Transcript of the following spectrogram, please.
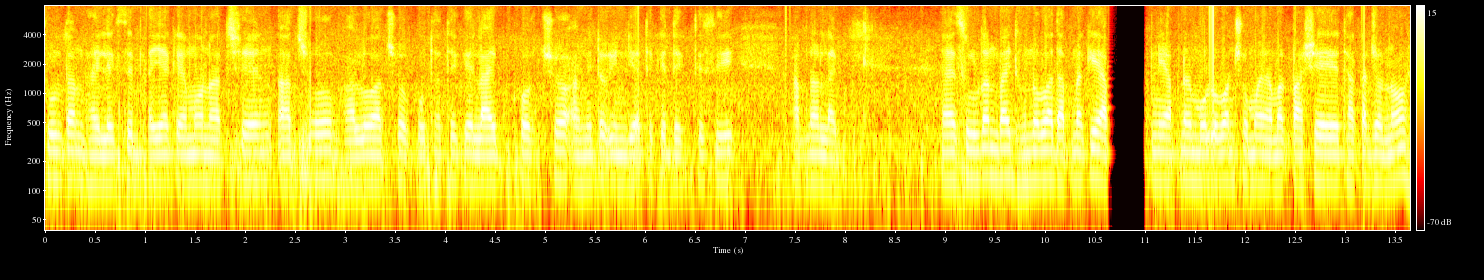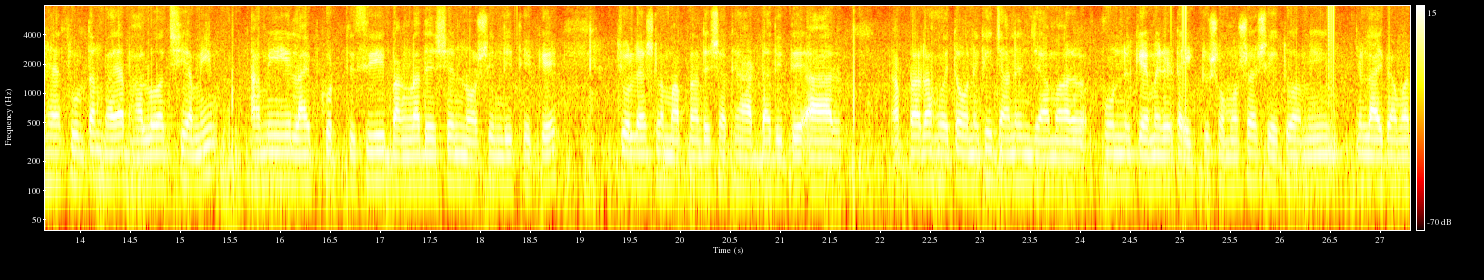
সুলতান ভাই লেখছে, ভাইয়া কেমন আছেন? আছো? ভালো আছো? কোথা থেকে লাইভ করছ? আমি তো ইন্ডিয়া থেকে দেখতেছি। আপনার লাইভ হ্যাঁ সুলতান ভাই, ধন্যবাদ আপনাকে। আপনি আপনার মূল্যবান সময় আমার পাশে থাকার জন্য। হ্যাঁ সুলতান ভাইয়া, ভালো আছি আমি। আমি লাইভ করতেছি বাংলাদেশের নরসিংদী থেকে। চলে আসলাম আপনাদের সাথে আড্ডা দিতে। আর আপনারা হয়তো অনেকেই জানেন যে আমার ফোনের ক্যামেরাটা একটু সমস্যা, সেহেতু আমি লাইভে আমার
